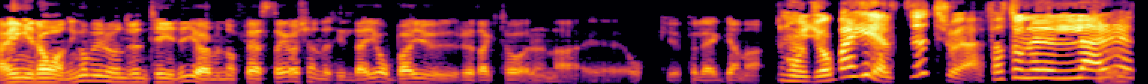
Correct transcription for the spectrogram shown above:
Jag har ingen aning om hur Under en tid gör, men de flesta jag känner till, där jobbar ju redaktörerna eh, och förläggarna. Hon jobbar heltid tror jag. Fast hon är lärare,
